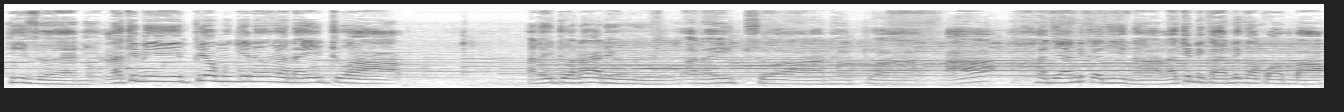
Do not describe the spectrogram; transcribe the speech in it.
hivyo yani. Lakini pia mwingine huyu anaitwa anaitwa nani huyu? Anaitwa anaitwa ah, hajaandika jina, lakini kaandika kwamba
